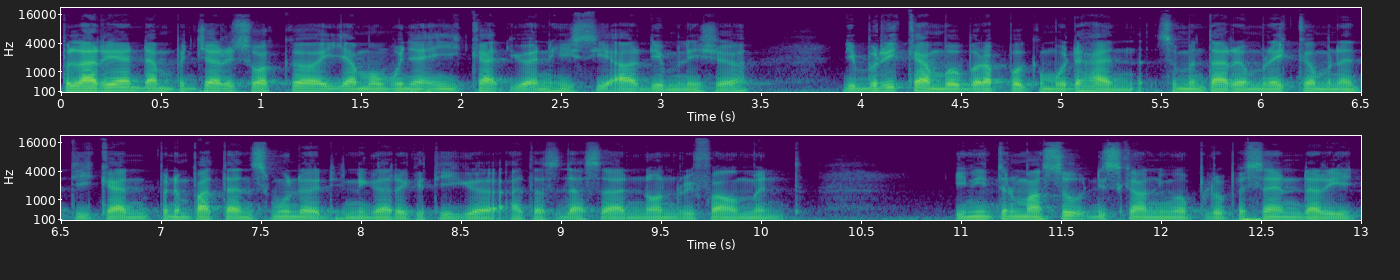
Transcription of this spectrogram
pelarian dan pencari suaka yang mempunyai ikat UNHCR di Malaysia diberikan beberapa kemudahan sementara mereka menantikan penempatan semula di negara ketiga atas dasar non-refoulement. Ini termasuk diskaun 50% dari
